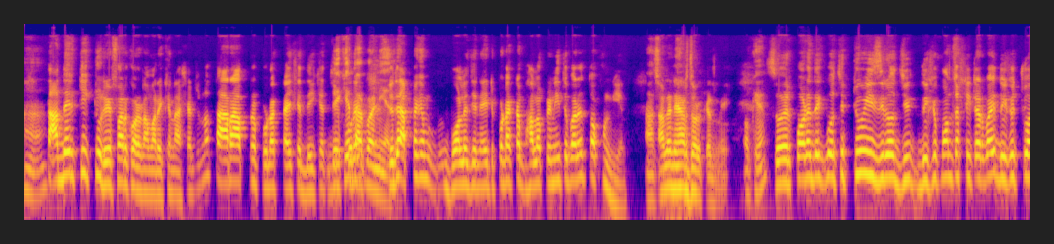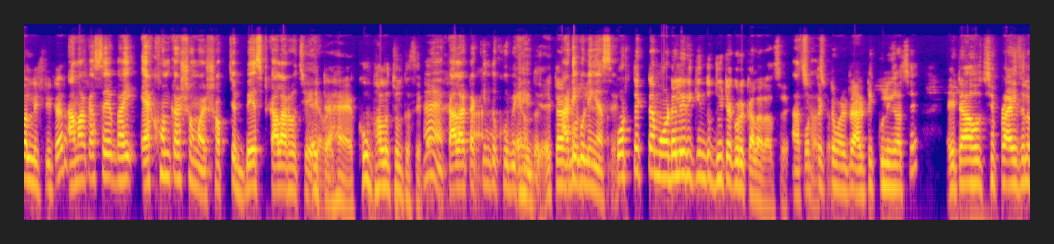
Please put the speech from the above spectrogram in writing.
হ্যাঁ। তাদেরকে একটু রেফার করেন আমার এখানে আসার জন্য। তারা আপনার প্রোডাক্টটা এসে দেখে দেখে তারপর নিয়ে যদি আপনাকে বলে যে না এই প্রোডাক্টটা ভালো আপনি নিতে পারেন তখন নিয়েন। আচ্ছা। তাহলে নেওয়ার দরকার নেই। ওকে। সো এরপরে দেখব হচ্ছে টু জিরো দুইশো পঞ্চাশ লিটার বাই দুইশো চুয়াল্লিশ লিটার আমার কাছে ভাই এখনকার সময় সবচেয়ে বেস্ট কালার হচ্ছে এটা হ্যাঁ খুব ভালো চলতেছে হ্যাঁ কালারটা কিন্তু খুবই সুন্দর। এটা আর্টিকুলিং আছে। প্রত্যেকটা মডেলেরই কিন্তু দুইটা করে কালার আছে। আচ্ছা, প্রত্যেকটা মডেলের আর্টিকুলিং আছে। এটা হচ্ছে প্রাইস হলো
